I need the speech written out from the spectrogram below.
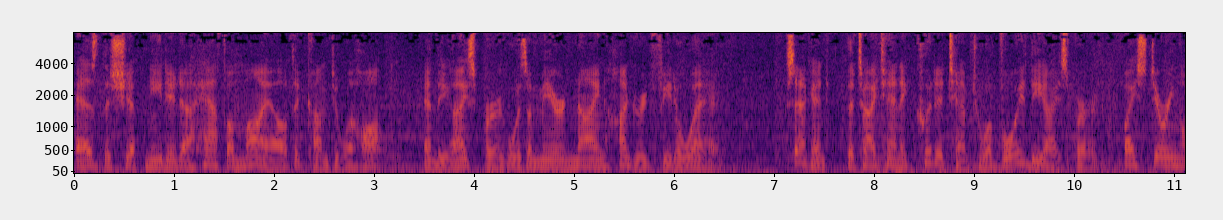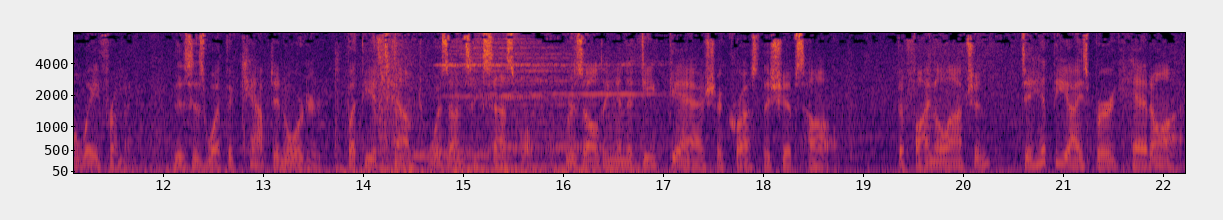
as the ship needed a half a mile to come to a halt, and the iceberg was a mere 900 feet away. Second, the Titanic could attempt to avoid the iceberg by steering away from it, this is what the captain ordered, but the attempt was unsuccessful, resulting in a deep gash across the ship's hull. The final option? To hit the iceberg head on.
